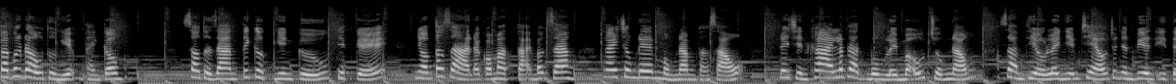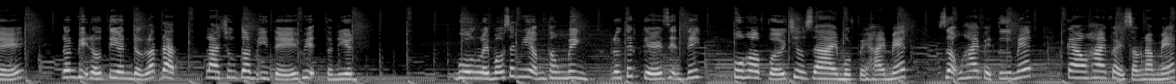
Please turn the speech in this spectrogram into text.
và bước đầu thử nghiệm thành công. Sau thời gian tích cực nghiên cứu, thiết kế, nhóm tác giả đã có mặt tại Bắc Giang ngay trong đêm mùng 5 tháng 6 để triển khai lắp đặt buồng lấy mẫu chống nóng, giảm thiểu lây nhiễm chéo cho nhân viên y tế. Đơn vị đầu tiên được lắp đặt là Trung tâm Y tế huyện Tân Yên. Buồng lấy mẫu xét nghiệm thông minh được thiết kế diện tích phù hợp với chiều dài 1,2m, rộng 2,4m, cao 2,65m,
